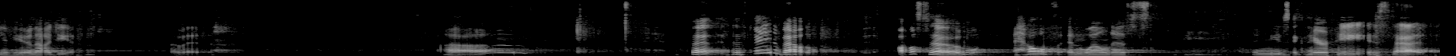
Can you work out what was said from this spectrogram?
give you an idea of it. Um, but the thing about also health and wellness in music therapy is that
